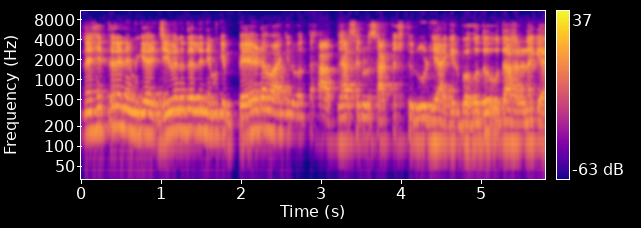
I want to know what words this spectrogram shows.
ಸ್ನೇಹಿತರೆ, ನಿಮಗೆ ಜೀವನದಲ್ಲಿ ನಿಮಗೆ ಬೇಡವಾಗಿರುವಂತಹ ಅಭ್ಯಾಸಗಳು ಸಾಕಷ್ಟು ರೂಢಿ ಆಗಿರಬಹುದು. ಉದಾಹರಣೆಗೆ,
